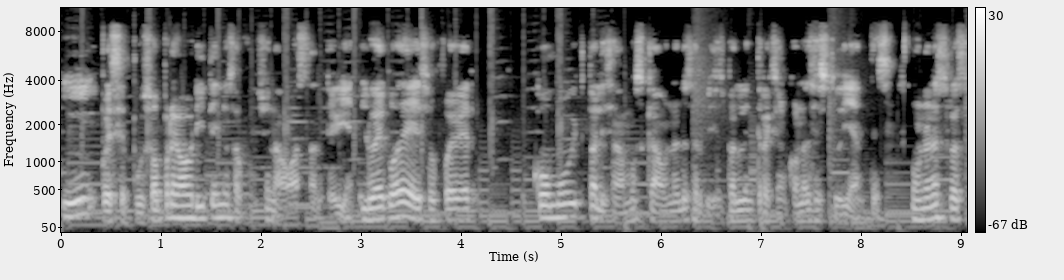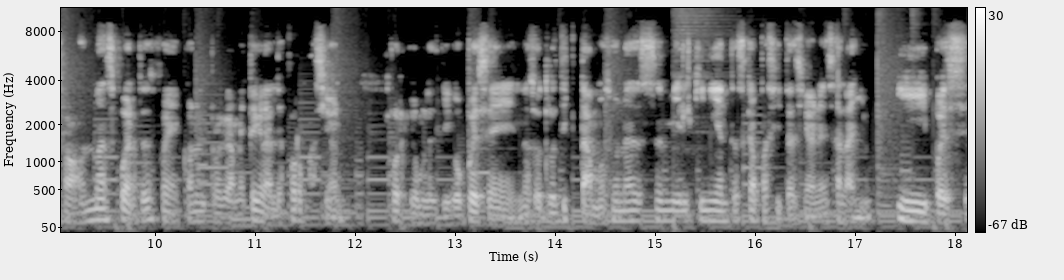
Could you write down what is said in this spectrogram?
Y pues se puso a prueba ahorita y nos ha funcionado bastante bien. Luego de eso fue ver cómo virtualizamos cada uno de los servicios para la interacción con los estudiantes. Uno de nuestros trabajos más fuertes fue con el programa integral de formación, porque como les digo, pues eh, nosotros dictamos unas 1500 capacitaciones al año y pues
